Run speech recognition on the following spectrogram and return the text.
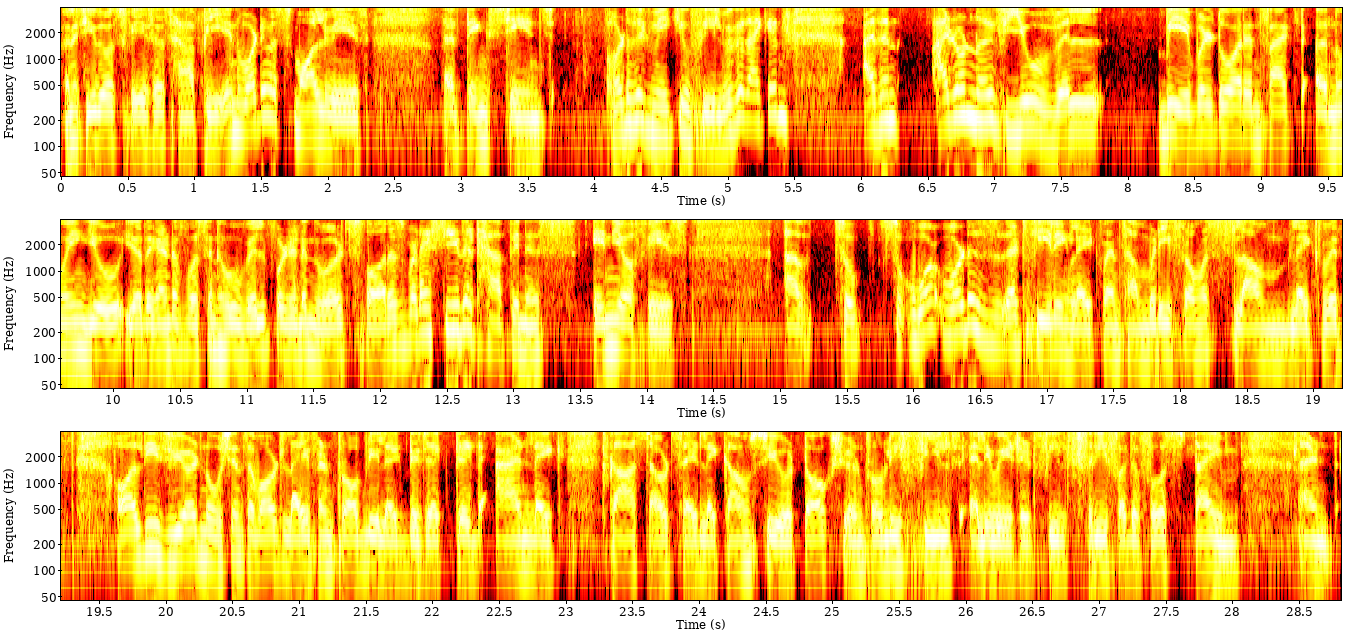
when you see those faces happy in whatever small ways that things change. What does it make you feel? Because i can as in i don't know if you will be able to or in fact uh, knowing you you're the kind of person who will put it in words for us but i see that happiness in your face. Uh, so, so what what is that feeling like when somebody from a slum, like with all these weird notions about life and probably like dejected and like cast outside, like comes to you, talks to you, and probably feels elevated, feels free for the first time, and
